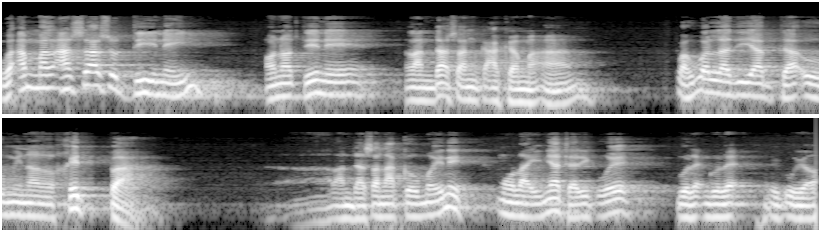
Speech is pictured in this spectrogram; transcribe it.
Wa ammal asasud dini ana dene landasan keagamaan bahwa alladhi yabda'u minal khidbah landasan agama ini mulainya dari kue golek-golek iku ya.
